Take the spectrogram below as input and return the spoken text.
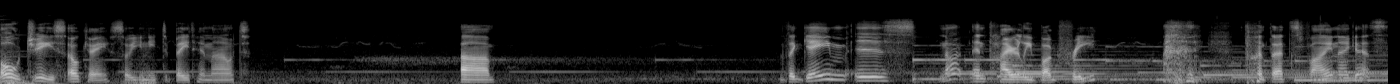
Oh jeez, okay, so you need to bait him out. Um, the game is not entirely bug-free, but that's fine, I guess.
